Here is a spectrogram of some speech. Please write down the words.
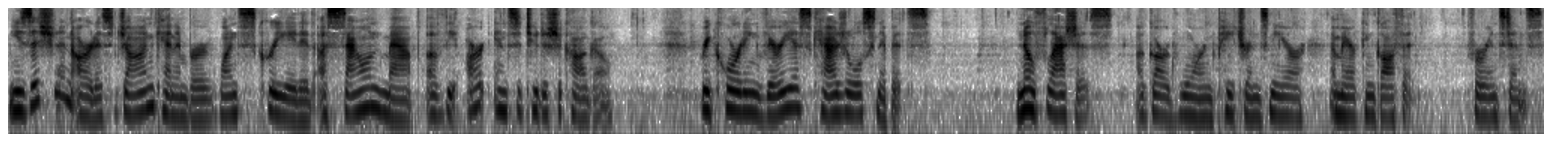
Musician and artist John Kannenberg once created a sound map of the Art Institute of Chicago, recording various casual snippets. No flashes, a guard warned patrons near American Gothic, for instance.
